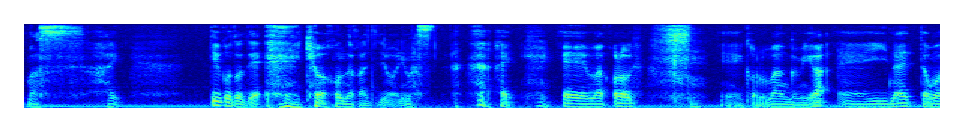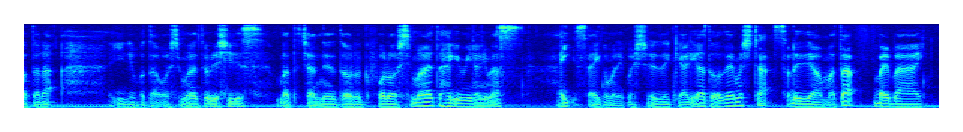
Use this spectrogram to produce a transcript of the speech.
ます。はいということで 今日はこんな感じで終わります。はい。えー、まあこの、えー、この番組が、えー、いいなって思ったらいいねボタンを押してもらえると嬉しいです。またチャンネル登録、フォローしてもらえると励みになります。はい、最後までご視聴いただきありがとうございました。それではまた、バイバイ。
